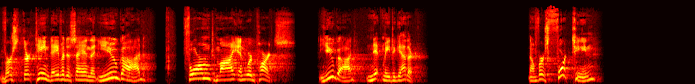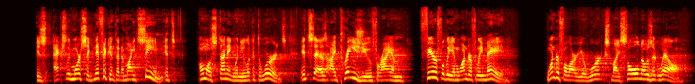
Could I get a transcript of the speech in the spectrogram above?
Verse 13, David is saying that you, God, formed my inward parts. You, God, knit me together. Now, verse 14 is actually more significant than it might seem. It's almost stunning when you look at the words. It says, I praise you, for I am fearfully and wonderfully made. Wonderful are your works, my soul knows it well.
